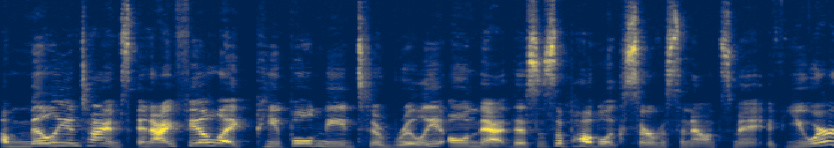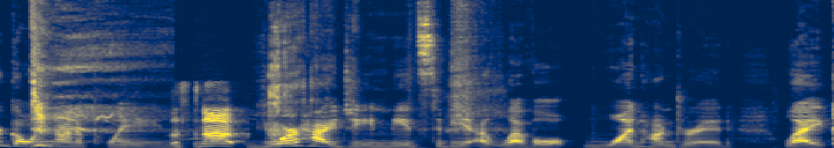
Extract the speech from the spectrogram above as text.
a million times. And I feel like people need to really own that. This is a public service announcement. If you are going on a plane, Listen up. your hygiene needs to be at level 100. Like,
